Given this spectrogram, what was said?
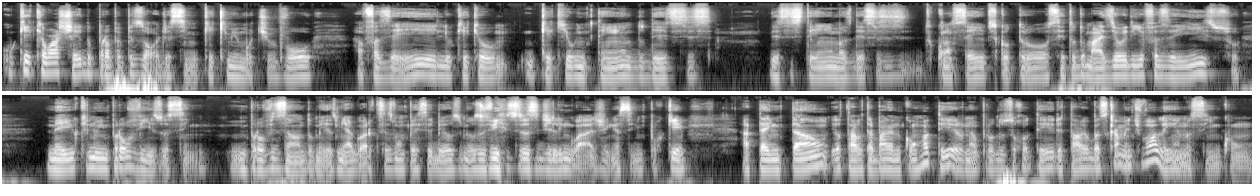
o que que eu achei do próprio episódio, assim, o que que me motivou a fazer ele, o que que eu, o que que eu entendo desses desses temas, desses conceitos que eu trouxe e tudo mais. E eu iria fazer isso meio que no improviso, assim, improvisando mesmo. E agora que vocês vão perceber os meus vícios de linguagem, assim, porque até então eu estava trabalhando com roteiro, né? Eu produzo roteiro e tal, eu basicamente vou lendo, assim, com.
